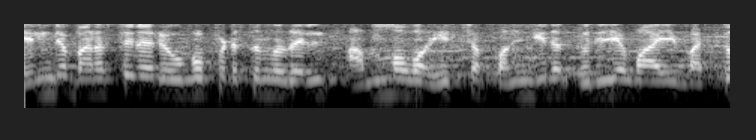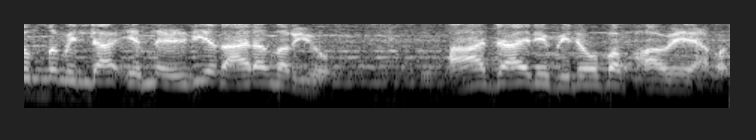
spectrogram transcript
എന്റെ മനസ്സിനെ രൂപപ്പെടുത്തുന്നതിൽ അമ്മ വഹിച്ച പങ്കിന് തുല്യമായി മറ്റൊന്നുമില്ല എന്ന് എഴുതിയത് ആരാന്നറിയോ? ആചാര്യ വിനോബ ഭാവയാണ്.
